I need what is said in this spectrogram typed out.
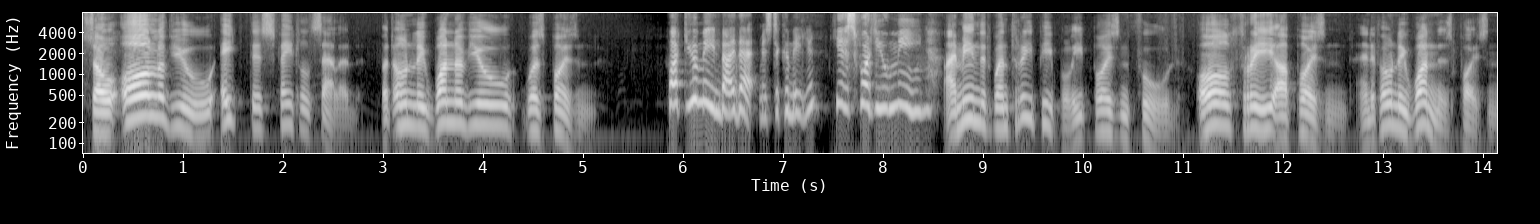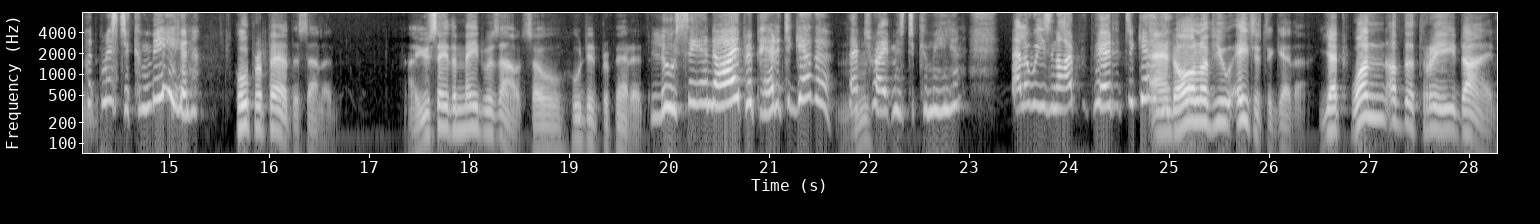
So all of you ate this fatal salad, but only one of you was poisoned. What do you mean by that, Mr. Chameleon? Yes, what do you mean? I mean that when three people eat poisoned food, all three are poisoned, and if only one is poisoned, But, Mr. Chameleon, who prepared the salad? Now, you say the maid was out, so who did prepare it? Lucy and I prepared it together. Mm-hmm. That's right, Mr. Chameleon. Eloise and I prepared it together. And all of you ate it together, yet one of the three died.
